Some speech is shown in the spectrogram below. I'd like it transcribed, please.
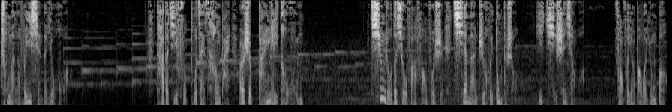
充满了危险的诱惑。他的肌肤不再苍白，而是白里透红。轻柔的秀发仿佛是千万只会动的手，一起伸向我，仿佛要把我拥抱、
